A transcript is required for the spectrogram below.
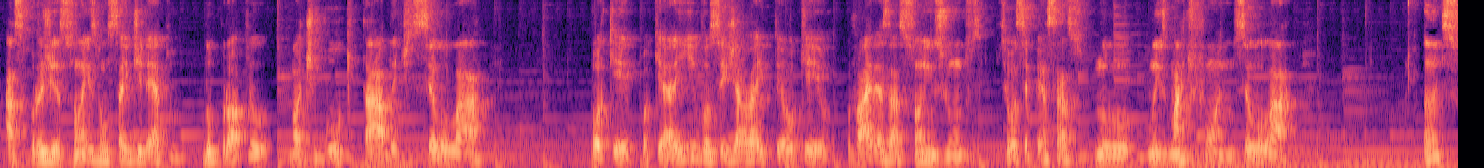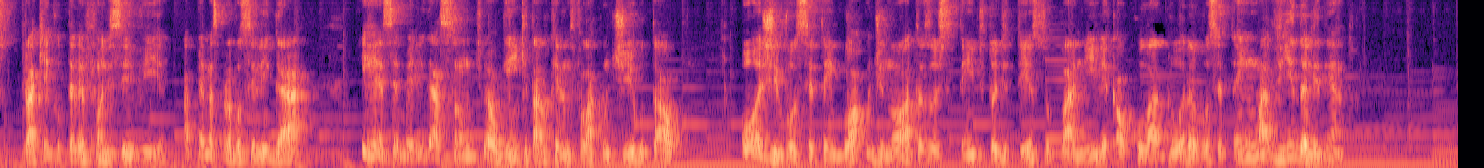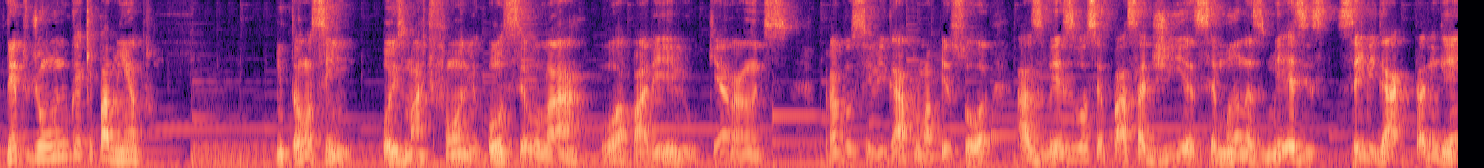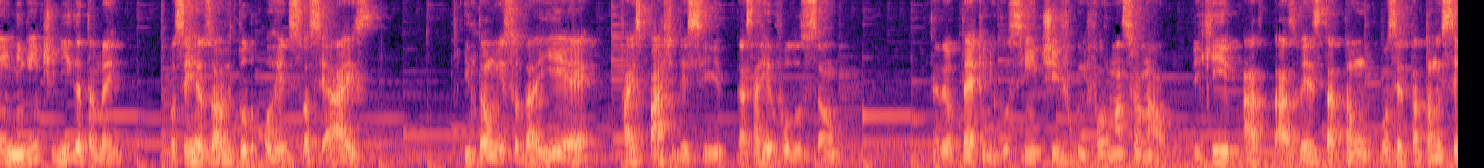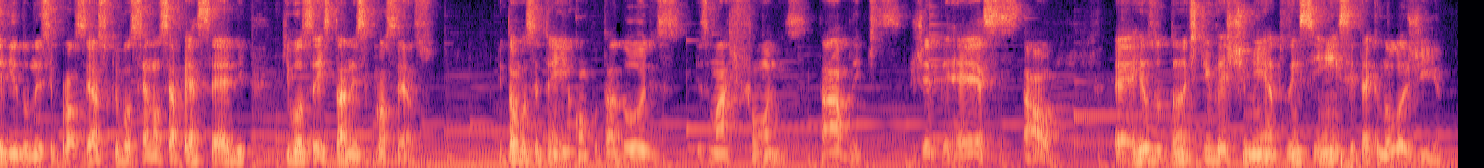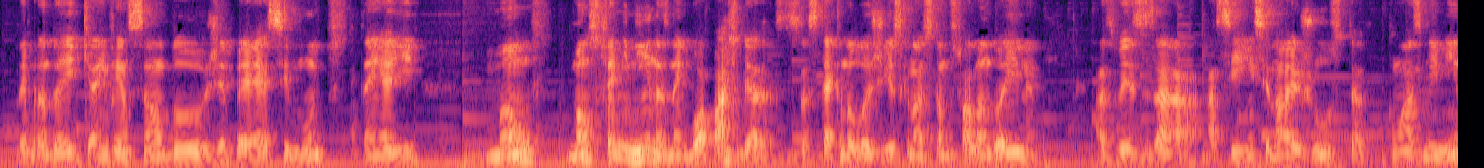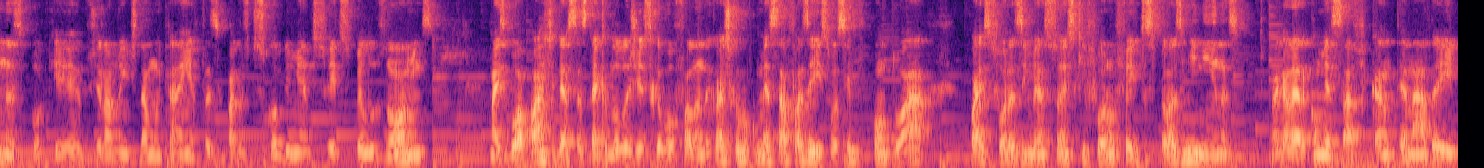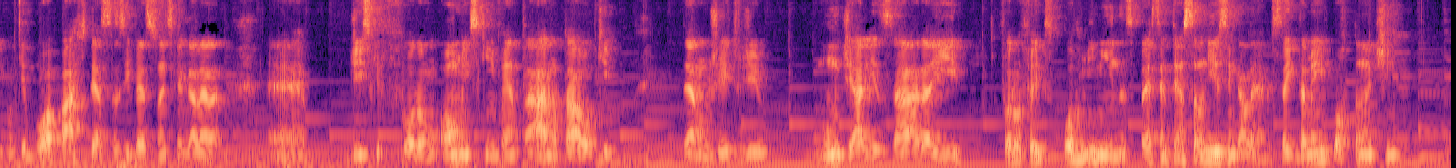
as projeções vão sair direto do próprio notebook, tablet, celular. Por quê? Porque aí você já vai ter o quê? Várias ações juntos. Se você pensar no, no smartphone, no celular, antes, para que, que o telefone servia? Apenas para você ligar e receber ligação de alguém que estava querendo falar contigo tal. Hoje você tem bloco de notas, hoje você tem editor de texto, planilha, calculadora, você tem uma vida ali dentro. Dentro de um único equipamento. Então, assim, o smartphone, o celular, o aparelho que era antes para você ligar para uma pessoa, às vezes você passa dias, semanas, meses sem ligar para ninguém, ninguém te liga também. Você resolve tudo por redes sociais. Então isso daí é, faz parte desse, dessa revolução, entendeu? Técnico, científico, informacional e que às vezes tá tão, você está tão inserido nesse processo que você não se apercebe que você está nesse processo. Então você tem aí computadores, smartphones, tablets, GPS, tal, é, resultante de investimentos em ciência e tecnologia. Lembrando aí que a invenção do GPS, muitos têm aí mãos, mãos femininas, né? Em boa parte dessas tecnologias que nós estamos falando aí, né? Às vezes a, a ciência não é justa com as meninas, porque geralmente dá muita ênfase para os descobrimentos feitos pelos homens, mas boa parte dessas tecnologias que eu vou falando aqui, eu acho que eu vou começar a fazer isso. Vou sempre pontuar quais foram as invenções que foram feitas pelas meninas, para a galera começar a ficar antenada aí, porque boa parte dessas invenções que a galera é, diz que foram homens que inventaram, tal, que deram um jeito de mundializar aí, foram feitos por meninas. Prestem atenção nisso, hein, galera. Isso aí também é importante, hein?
